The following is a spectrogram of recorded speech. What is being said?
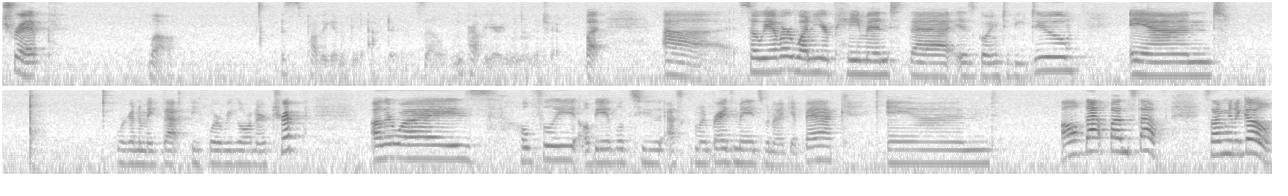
trip. Well, this is probably gonna be after, so we probably already went on the trip. But, uh, so we have our one year payment that is going to be due, and we're gonna make that before we go on our trip. Otherwise, hopefully I'll be able to ask my bridesmaids when I get back and all of that fun stuff. So I'm gonna go.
